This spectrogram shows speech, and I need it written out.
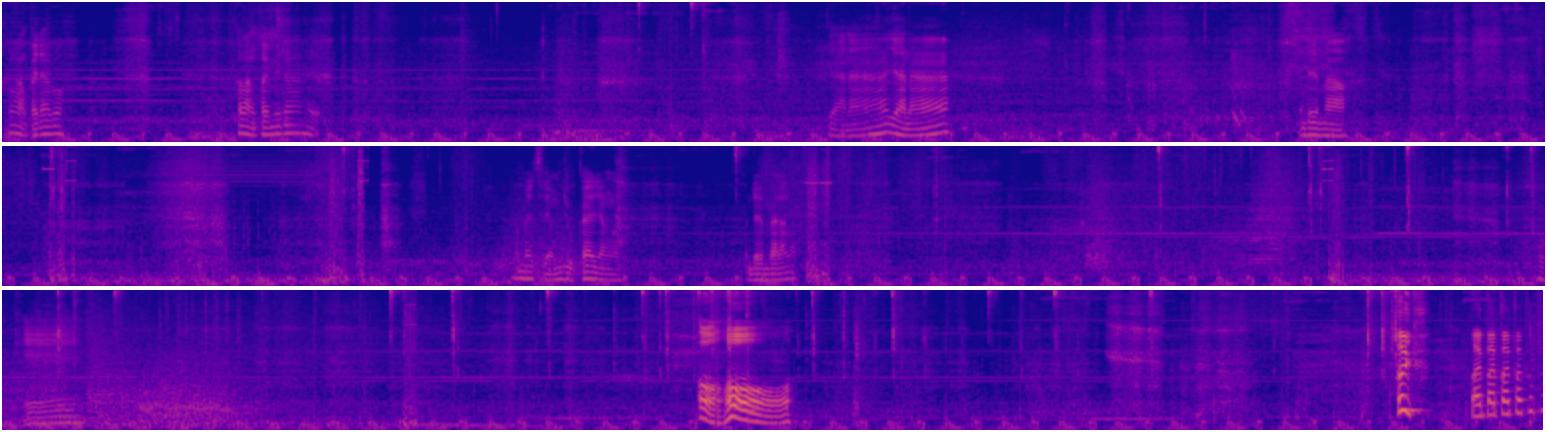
ข้างหลังไปได้ปะข้างหลังไปไม่ได้อย่านะอย่านะ มันเดินมา เหรอทำไมเสียงมันอยู่ใกล้ยังล่ะมันเดินไปแล้วล่ะโอเคโอ้โหเฮ้ยไปไปไปไปไปไป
